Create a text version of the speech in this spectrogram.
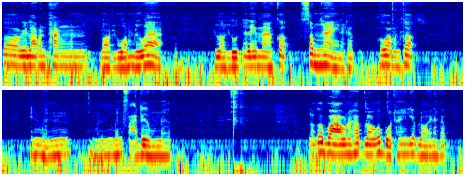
ก็เวลามันพังมันหลอดหลวมหรือว่าหลอดหลุดอะไรมาก็ซ่อมง่ายนะครับ เพราะว่ามันก็เป็นเหมือนเหมือนเหมือนฝาเดิมนะครับ แล้วก็วาล์วนะครับ เราก็บดให้เรียบร้อยนะครับ ไป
